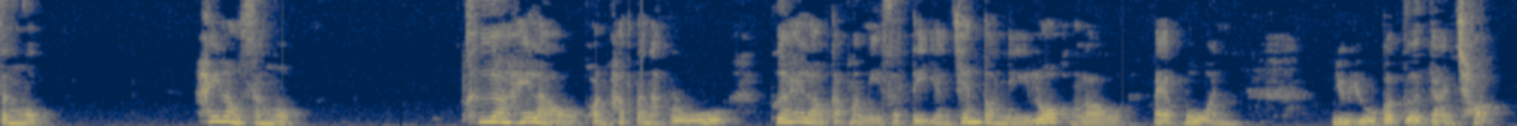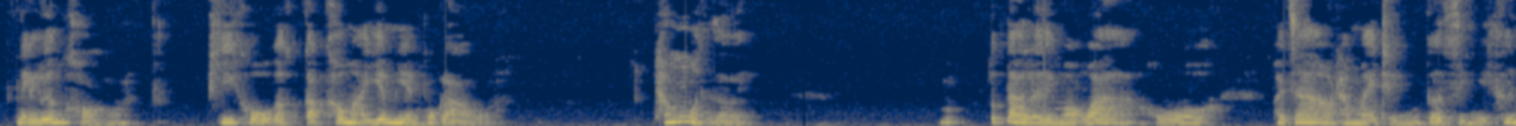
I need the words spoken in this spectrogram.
สงบ ให้เราสงบ เพื่อให้เราผ่อนพักตระหนักรู้ เพื่อให้เรากลับมามีสติอย่างเช่นตอนนี้โลกของเราแปรปรวน อยู่ๆก็เกิดการช็อก ในเรื่องของพี่โคก็กลับเข้ามาเยี่ยมเยียนพวกเรา ทั้งหมดเลย ตุ๊กตาเลยมองว่า โห พระเจ้าทำไมถึงเกิดสิ่งนี้ขึ้น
